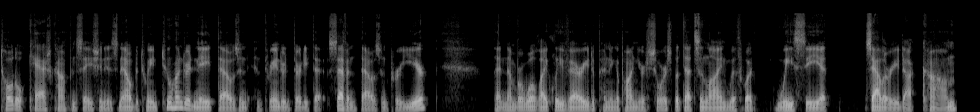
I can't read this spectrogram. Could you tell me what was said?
total cash compensation is now between 208,000 and 337,000 per year. That number will likely vary depending upon your source, but that's in line with what we see at salary.com.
